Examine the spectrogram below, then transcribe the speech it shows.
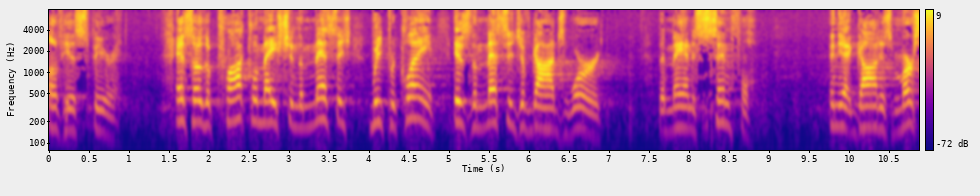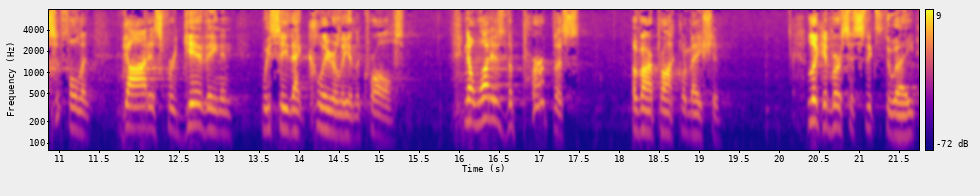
of His Spirit. And so the proclamation, the message we proclaim is the message of God's Word that man is sinful, and yet God is merciful and God is forgiving, and we see that clearly in the cross. Now, what is the purpose of our proclamation? Look at verses 6 through 8.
